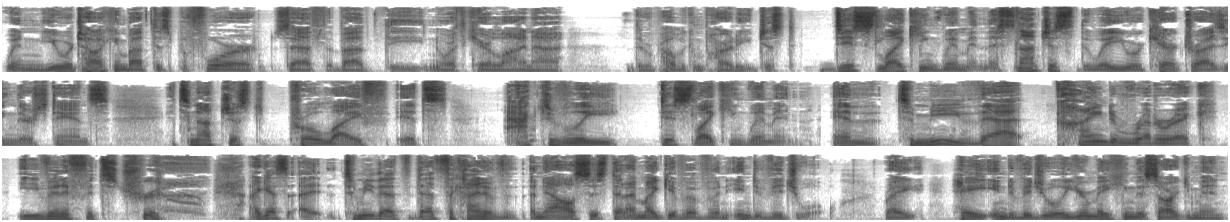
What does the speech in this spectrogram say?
When you were talking about this before, Seth, about the North Carolina, the Republican Party just disliking women. It's not just the way you were characterizing their stance. It's not just pro life. It's actively disliking women. And to me, that kind of rhetoric, even if it's true, I guess uh, to me that that's the kind of analysis that I might give of an individual, right? Hey, individual, you're making this argument,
